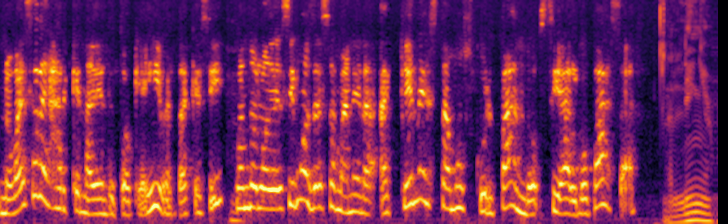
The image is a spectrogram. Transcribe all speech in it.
no vas a dejar que nadie te toque ahí, ¿verdad que sí? Cuando lo decimos de esa manera, ¿a quién estamos culpando si algo pasa? Al niño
